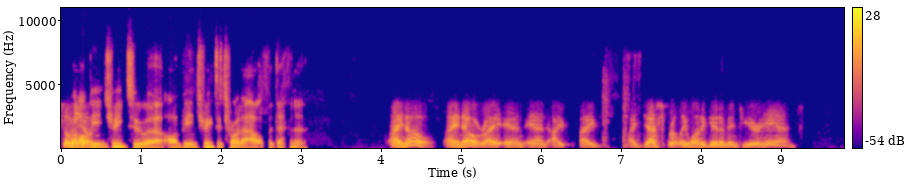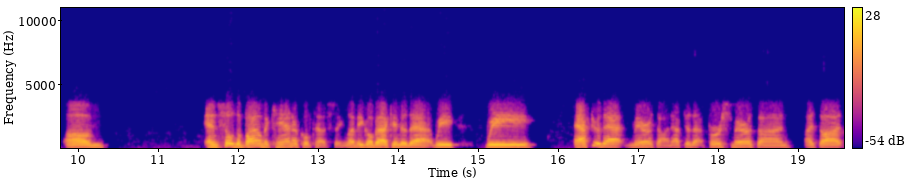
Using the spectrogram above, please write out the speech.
So well, I'll be intrigued to uh, I'll be intrigued to try that out for definite. I know, I know, right? And and I I I desperately want to get them into your hands. Um, and so the biomechanical testing. Let me go back into that. We we after that marathon, after that first marathon, I thought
